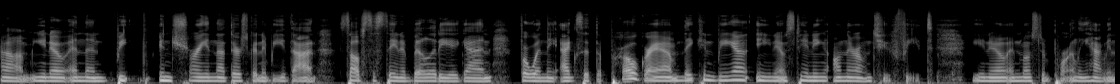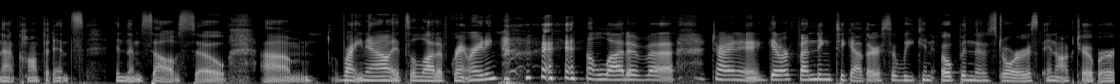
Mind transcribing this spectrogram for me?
um, you know, and then be ensuring that there's going to be that self sustainability again for when they exit the program, they can be, uh, you know, standing on their own two feet, you know, and most importantly, having that confidence in themselves. So, um, right now, it's a lot of grant writing and a lot of uh, trying to get our funding together so we can open those doors in October.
